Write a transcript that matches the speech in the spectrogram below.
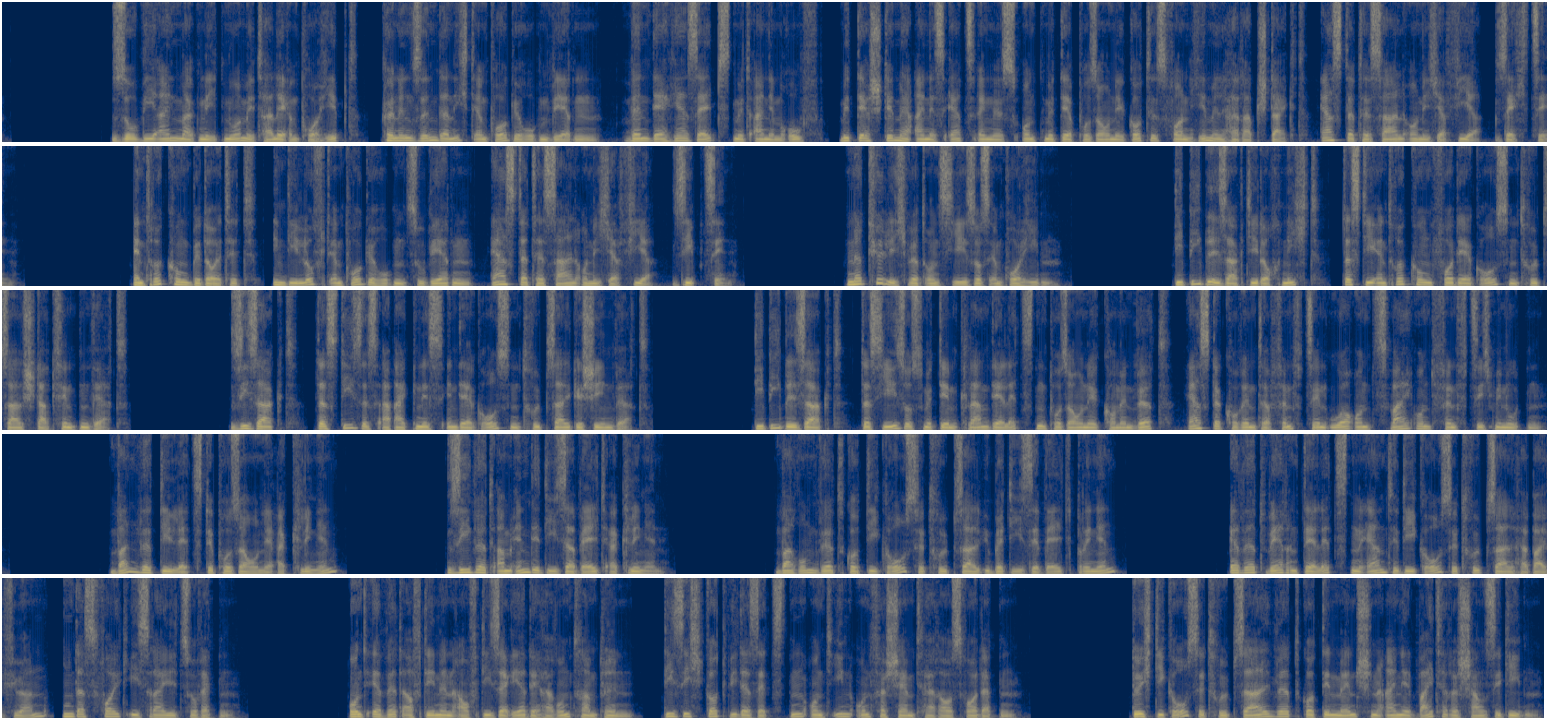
So wie ein Magnet nur Metalle emporhebt, können Sünder nicht emporgehoben werden, wenn der Herr selbst mit einem Ruf, mit der Stimme eines Erzengels und mit der Posaune Gottes von Himmel herabsteigt. 1. Thessalonicher 4, 16. Entrückung bedeutet, in die Luft emporgehoben zu werden, 1. Thessalonicher 4, 17. Natürlich wird uns Jesus emporheben. Die Bibel sagt jedoch nicht, dass die Entrückung vor der großen Trübsal stattfinden wird. Sie sagt, dass dieses Ereignis in der großen Trübsal geschehen wird. Die Bibel sagt, dass Jesus mit dem Klang der letzten Posaune kommen wird, 1. Korinther 15 Uhr und 52 Minuten. Wann wird die letzte Posaune erklingen? Sie wird am Ende dieser Welt erklingen. Warum wird Gott die große Trübsal über diese Welt bringen? Er wird während der letzten Ernte die große Trübsal herbeiführen, um das Volk Israel zu retten. Und er wird auf denen auf dieser Erde herumtrampeln, die sich Gott widersetzten und ihn unverschämt herausforderten. Durch die große Trübsal wird Gott den Menschen eine weitere Chance geben.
